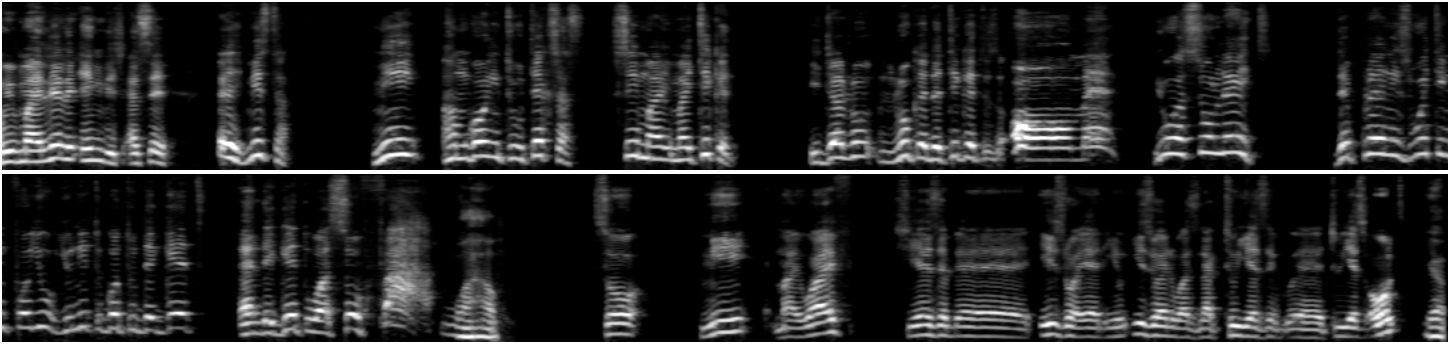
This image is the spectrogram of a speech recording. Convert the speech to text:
with my little English, I say, "Hey, Mister, me, I'm going to Texas. See my my ticket." He just look, look at the ticket. "Oh man, you are so late. The plane is waiting for you. You need to go to the gate." And the gate was so far. wow. So me, my wife, she has a uh, Israel. Israel was like two years uh, two years old. Yeah.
